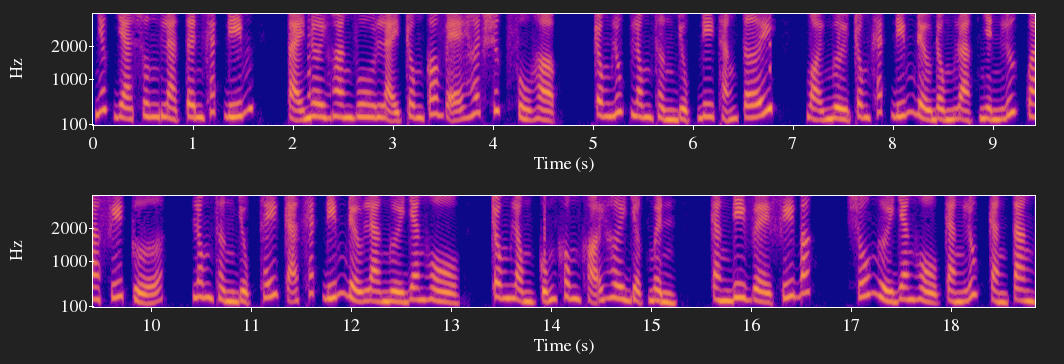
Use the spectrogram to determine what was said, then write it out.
nhất già xuân là tên khách điếm, tại nơi hoang vu lại trông có vẻ hết sức phù hợp, trong lúc Long Thần Dục đi thẳng tới, mọi người trong khách điếm đều đồng loạt nhìn lướt qua phía cửa, Long Thần Dục thấy cả khách điếm đều là người giang hồ, trong lòng cũng không khỏi hơi giật mình, càng đi về phía Bắc, số người giang hồ càng lúc càng tăng.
